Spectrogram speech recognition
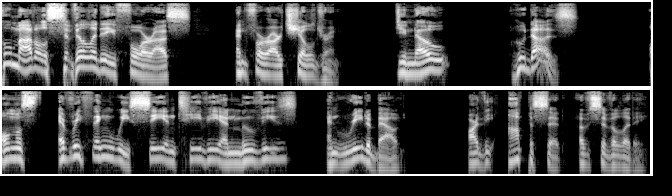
who models civility for us and for our children? Do you know who does? Almost everything we see in TV and movies and read about are the opposite of civility.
